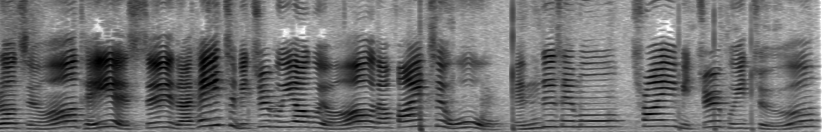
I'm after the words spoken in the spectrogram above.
그렇죠. they s 얘들아 hate 밑줄 v 하고요. 그다음 fight o end 세모 try 밑줄 v2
